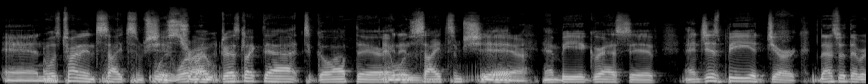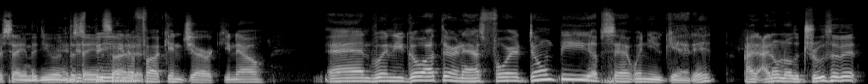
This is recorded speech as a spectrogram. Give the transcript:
And I was trying to incite some shit. Was trying- dressed like that to go out there and was- incite some shit yeah. and be aggressive and just be a jerk that's what they were saying that you and that just being a it. fucking jerk, you know. And when you go out there and ask for it, don't be upset when you get it. I, I don't know the truth of it.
